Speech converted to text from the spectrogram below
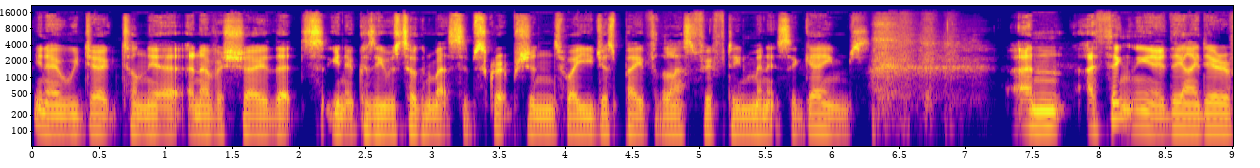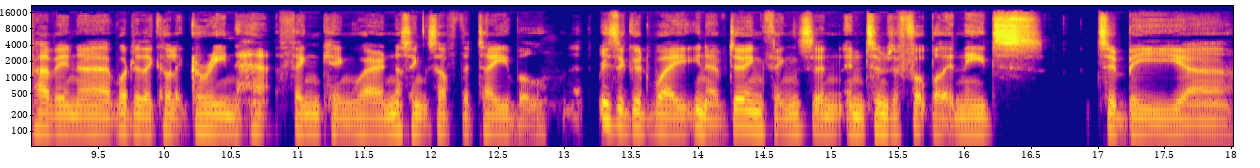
you know, we joked on the, uh, another show that, you know, because he was talking about subscriptions where you just pay for the last 15 minutes of games. and I think, you know, the idea of having, uh, what do they call it, green hat thinking, where nothing's off the table, is a good way, you know, of doing things. And in terms of football, it needs to be uh,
